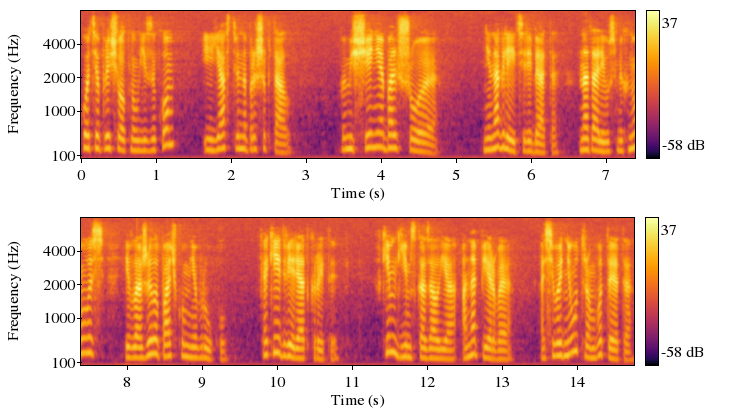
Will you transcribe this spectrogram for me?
Котя прищелкнул языком и явственно прошептал. «Помещение большое». «Не наглейте, ребята». Наталья усмехнулась и вложила пачку мне в руку. «Какие двери открыты?» «В Кимгим», — сказал я, — «она первая. А сегодня утром вот это».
